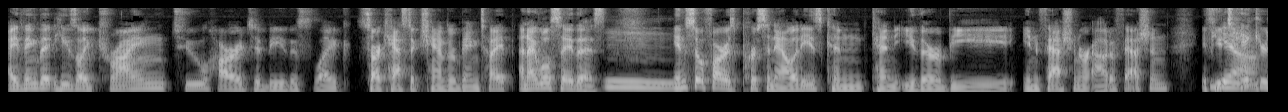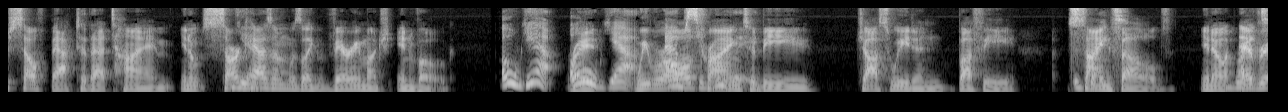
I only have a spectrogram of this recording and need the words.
I think that he's like trying too hard to be this like sarcastic Chandler Bing type. And I will say this. Mm. Insofar as personalities can can either be in fashion or out of fashion, if you Yeah. take yourself back to that time, you know, sarcasm was like very much in vogue oh yeah. Right. Oh yeah. we were all trying to be Joss Whedon, Buffy, Right. Seinfeld. You know, Right. every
